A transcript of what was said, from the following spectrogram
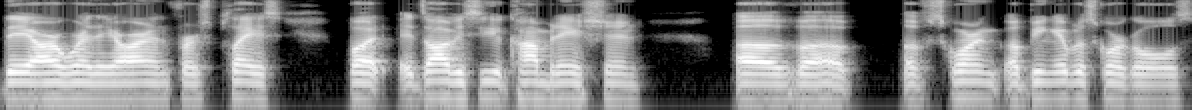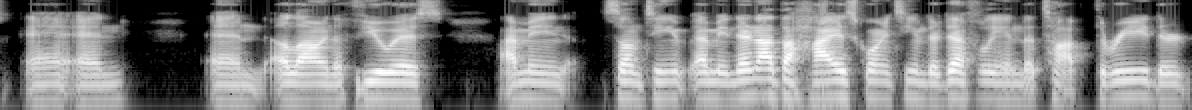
they are where they are in first place. But it's obviously a combination of uh, of scoring of being able to score goals and and, and allowing the fewest. I mean, some team. I mean, they're not the highest scoring team. They're definitely in the top three. They're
